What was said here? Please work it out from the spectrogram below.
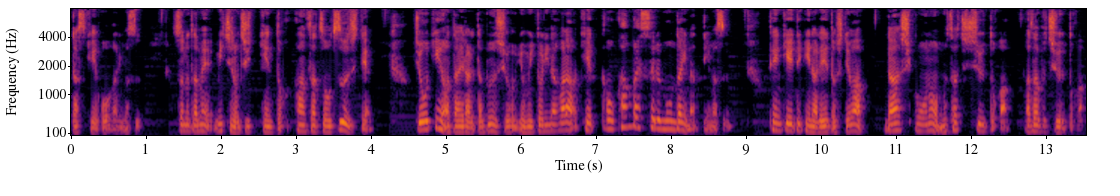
出す傾向があります。そのため、未知の実験とか観察を通じて、条件を与えられた文章を読み取りながら結果を考えさせる問題になっています。典型的な例としては、男子校の無差知中とか、麻布中とか、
